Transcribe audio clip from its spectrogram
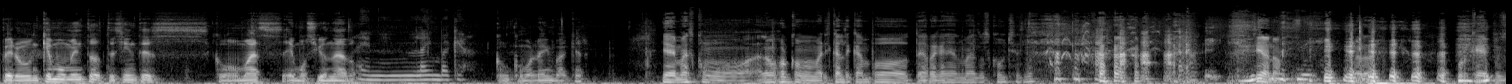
pero ¿en qué momento te sientes como más emocionado En linebacker. con como linebacker? Y además como a lo mejor como mariscal de campo te regañan más los coaches no sí o no ¿verdad? Porque pues,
